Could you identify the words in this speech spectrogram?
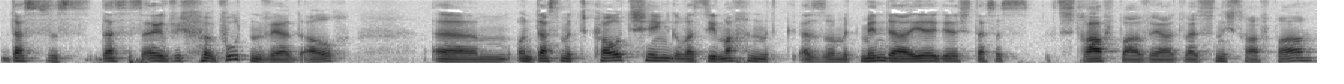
dass es, dass es irgendwie verboten wird auch ähm, und das mit Coaching, was sie machen, mit, also mit Minderjährig, dass es strafbar wird, weil es ist nicht strafbar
